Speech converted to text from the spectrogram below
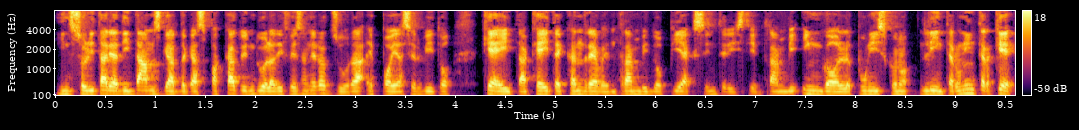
in solitaria di Damsgaard che ha spaccato in due la difesa nerazzurra e poi ha servito Keita, Keita e Candreva, entrambi doppi ex interisti, entrambi in gol, puniscono l'Inter, un Inter che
